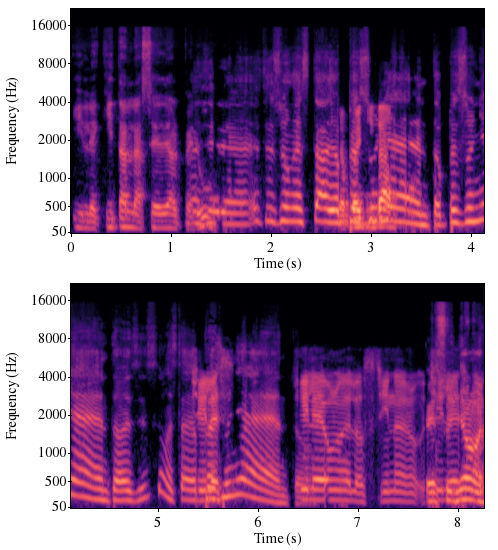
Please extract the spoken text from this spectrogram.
y le quitan la sede al Perú. decir, eh, este es un estadio pezuñento, pezuñento, es es un estadio Chile es. Chile es uno de los China- Chile es uno.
